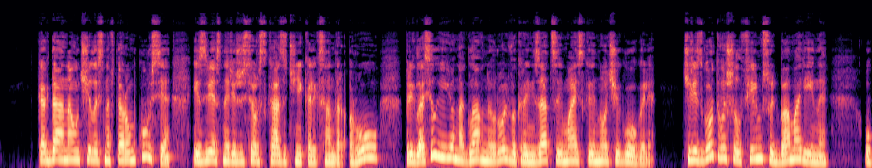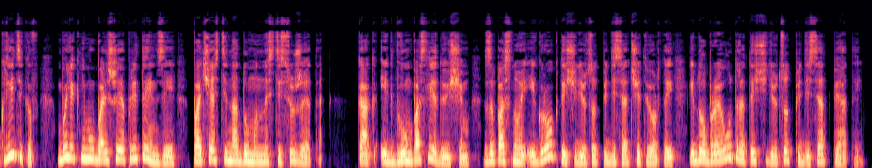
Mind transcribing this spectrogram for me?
Когда она училась на втором курсе, известный режиссер-сказочник Александр Роу пригласил ее на главную роль в экранизации «Майской ночи» Гоголя. Через год вышел фильм «Судьба Марины». У критиков были к нему большие претензии по части надуманности сюжета, как и к двум последующим «Запасной игрок» 1954 и «Доброе утро» 1955.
